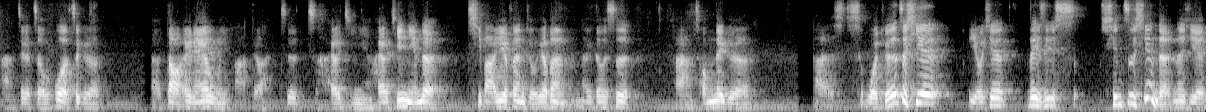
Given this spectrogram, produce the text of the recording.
啊，这个走过这个啊，到二零二五年啊，对吧？这还有几年，还有今年的七八月份、九月份，那个都是啊，从那个。啊，我觉得这些有些类似于是新知县的那些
